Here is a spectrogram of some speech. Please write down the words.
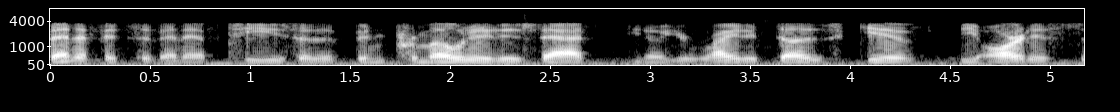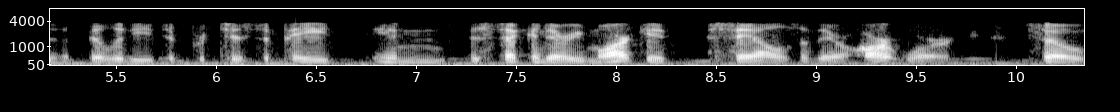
benefits of NFTs that have been promoted is that, you know, you're right, it does give the artists an ability to participate in the secondary market sales of their artwork. So,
